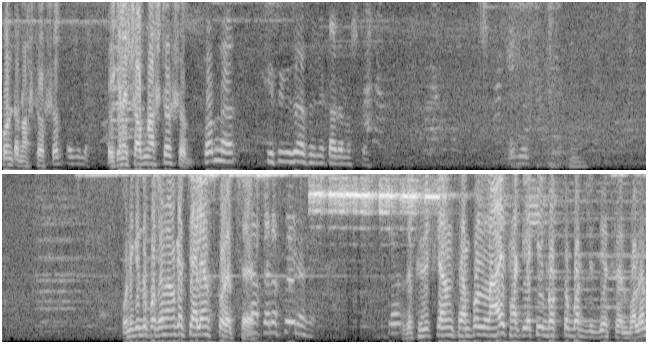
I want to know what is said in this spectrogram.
কোনটা নষ্ট ঔষধ? এখানে সব নষ্ট ঔষধ? সব না কিছু কিছু আছে যে কাটা নষ্ট। এই যে- উনি কিন্তু প্রথমে আমাকে চ্যালেঞ্জ করেছে। চ্যালেঞ্জ করি না যে ফিজিশিয়ান স্যাম্পল নাই থাকলে কি বক্তব্য দিয়েছিলেন বলেন?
